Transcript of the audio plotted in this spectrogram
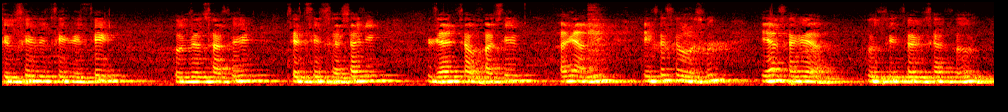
शिवसेनेचे नेते उद्धव ठाकरे त्यांचे सहकारी जयंत पाटील आणि आम्ही एकत्र बसून या सगळ्या गोष्टींचा विचार करून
